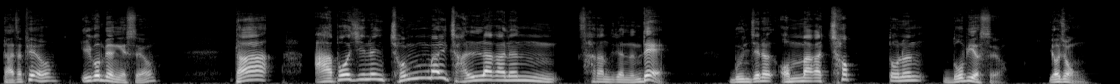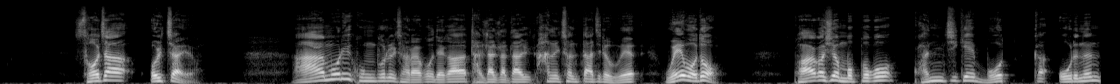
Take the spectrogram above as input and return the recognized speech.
다 잡혀요. 7명이었어요. 다 아버지는 정말 잘 나가는 사람들이었는데 문제는 엄마가 첩 또는 노비였어요. 여종. 서자 얼자예요. 아무리 공부를 잘하고 내가 달달달달 하늘천 따지를 외, 외워도 과거 시험 못 보고 관직에 못 가, 오르는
